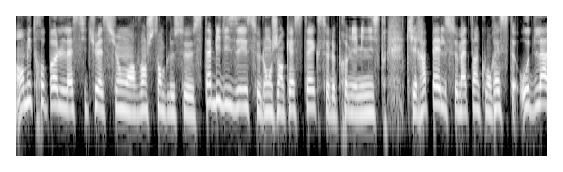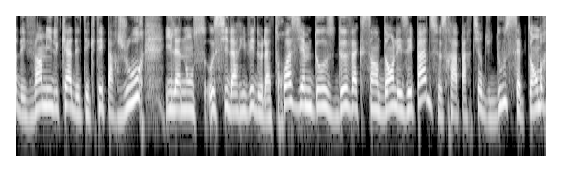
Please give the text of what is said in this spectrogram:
En métropole, la situation en revanche semble se stabiliser selon Jean Castex, le Premier ministre, qui rappelle ce matin qu'on reste au-delà des 20 000 cas détectés par jour. Il annonce aussi l'arrivée de la troisième dose de vaccin dans les EHPAD. Ce sera à partir du 12 septembre.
